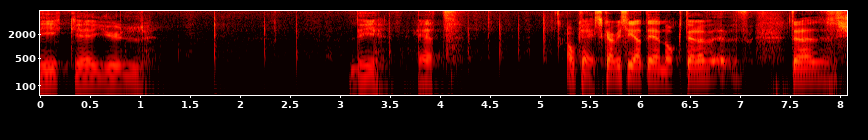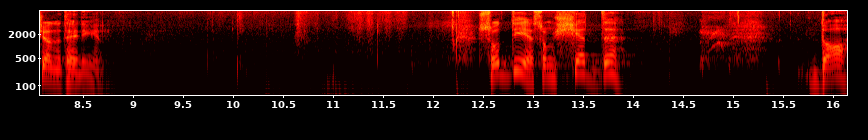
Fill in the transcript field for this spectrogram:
Likegyldighet. Ok, skal vi si at det er nok? Dere, dere skjønner tegningen? Så det som skjedde da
